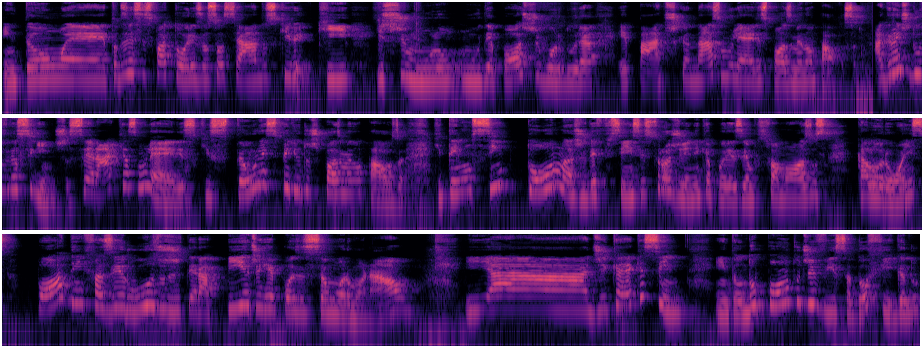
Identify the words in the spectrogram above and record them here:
Então, é, todos esses fatores associados que, que estimulam o depósito de gordura hepática nas mulheres pós-menopausa. A grande dúvida é o seguinte: será que as mulheres que estão nesse período de pós-menopausa, que tenham sintomas de deficiência estrogênica, por exemplo, os famosos calorões, podem fazer uso de terapia de reposição hormonal? E a dica é que sim. Então, do ponto de vista do fígado,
